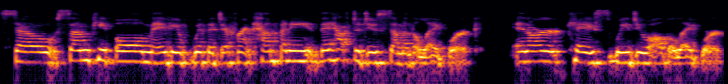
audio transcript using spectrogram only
So some people, maybe with a different company, they have to do some of the legwork. In our case, we do all the legwork.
